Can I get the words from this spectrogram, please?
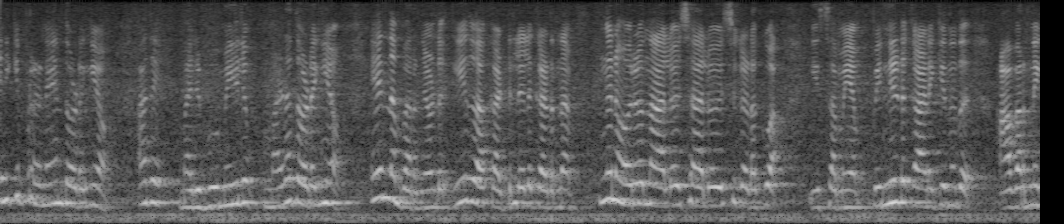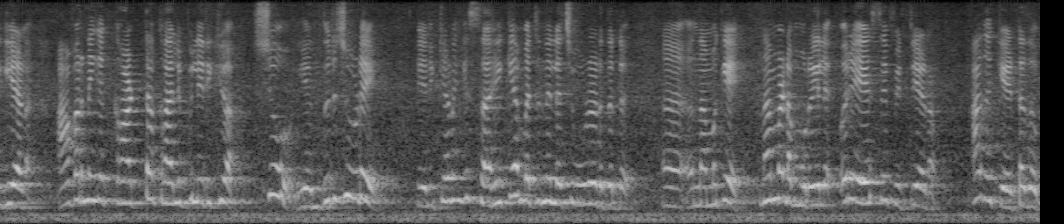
എനിക്ക് പ്രണയം തുടങ്ങിയോ? അതെ മരുഭൂമിയിലും മഴ തുടങ്ങിയോ എന്ന് പറഞ്ഞുകൊണ്ട് ഗീതു ആ കട്ടിലിൽ കിടന്ന് ഇങ്ങനെ ഓരോന്ന് ആലോചിച്ച് ആലോചിച്ച് കിടക്കുക ഈ സമയം പിന്നീട് കാണിക്കുന്നത് അവർണികയാണ്. അവർണിക കട്ട കലിപ്പിലിരിക്കുക ഷോ എന്തൊരു ചൂടേ. എനിക്കാണെങ്കിൽ സഹിക്കാൻ പറ്റുന്നില്ല ചൂടെടുത്തിട്ട്. നമുക്കേ നമ്മുടെ മുറിയിൽ ഒരു എ സി ഫിറ്റ് ചെയ്യണം. അത് കേട്ടതും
